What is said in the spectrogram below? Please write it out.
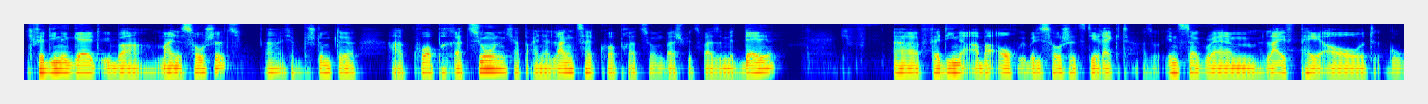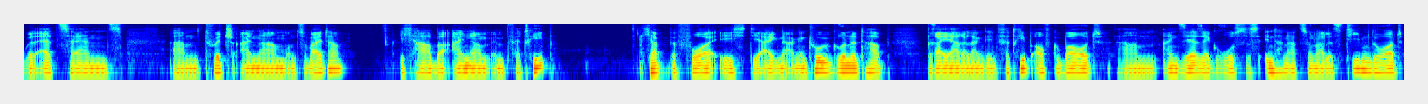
Ich verdiene Geld über meine Socials. Ja, ich habe bestimmte äh, Kooperationen. Ich habe eine Langzeitkooperation beispielsweise mit Dell äh, verdiene aber auch über die Socials direkt. Also Instagram, Live-Payout, Google AdSense, ähm, Twitch-Einnahmen und so weiter. Ich habe Einnahmen im Vertrieb. Ich habe, bevor ich die eigene Agentur gegründet habe, drei Jahre lang den Vertrieb aufgebaut, ähm, ein sehr, sehr großes internationales Team dort.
